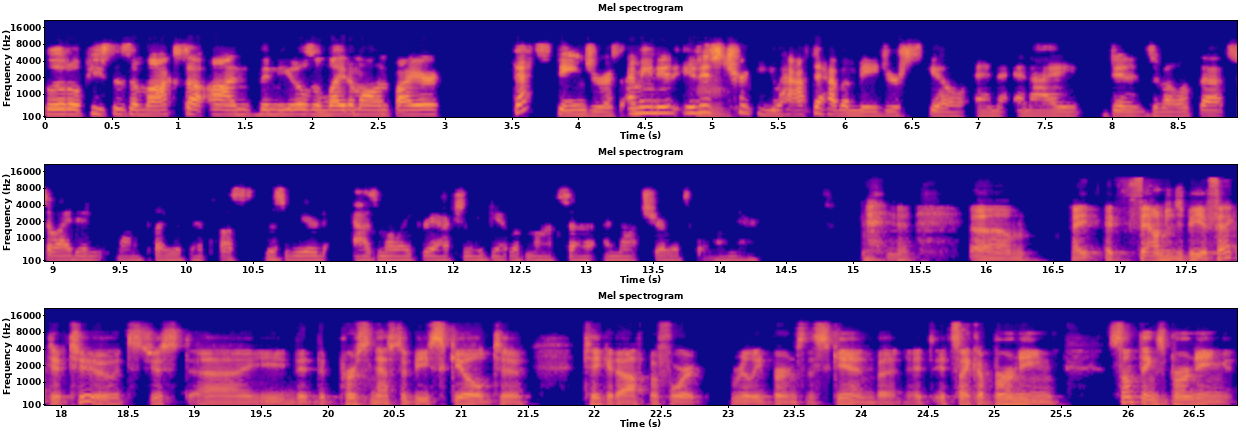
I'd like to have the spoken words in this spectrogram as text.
little pieces of moxa on the needles and light them all on fire that's dangerous. I mean, it, it mm. is tricky. You have to have a major skill and, and I didn't develop that. So I didn't want to play with it. Plus this weird asthma like reaction they get with Moxa. I'm not sure what's going on there. um, I, I, found it to be effective too. It's just, uh, the, the person has to be skilled to take it off before it really burns the skin, but it, it's like a burning, something's burning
